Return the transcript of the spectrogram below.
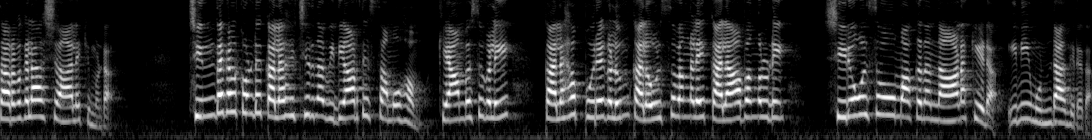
സർവകലാശാലയ്ക്കുമുണ്ട്. ചിന്തകൾ കൊണ്ട് കലഹിച്ചിരുന്ന വിദ്യാർത്ഥി സമൂഹം ക്യാമ്പസുകളെ കലഹപ്പുരകളും കലോത്സവങ്ങളെ കലാപങ്ങളുടെ ശിരോത്സവവുമാക്കുന്ന നാണക്കേട് ഇനിയും ഉണ്ടാകരുത്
